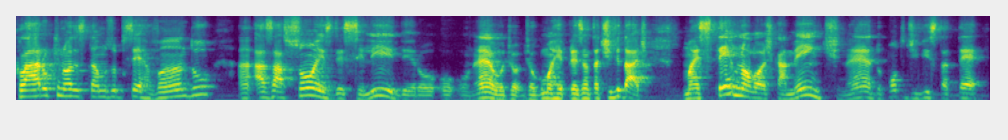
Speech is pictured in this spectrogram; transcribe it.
claro que nós estamos observando as ações desse líder ou, ou, né, ou de, de, alguma representatividade. Mas terminologicamente, né, do ponto de vista até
